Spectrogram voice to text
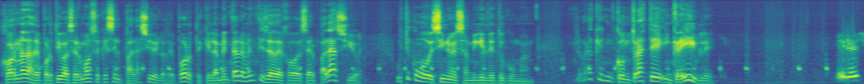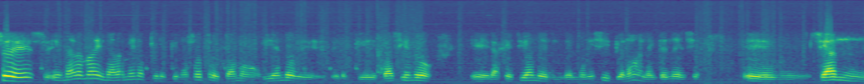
jornadas deportivas hermosas, que es el Palacio de los Deportes, que lamentablemente ya dejó de ser palacio. Usted como vecino de San Miguel de Tucumán, la verdad que es un contraste increíble. Mire, eso es eh, nada más y nada menos que lo que nosotros estamos viendo de, lo que está haciendo eh, la gestión del, municipio, ¿no? En la intendencia. Eh, se han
